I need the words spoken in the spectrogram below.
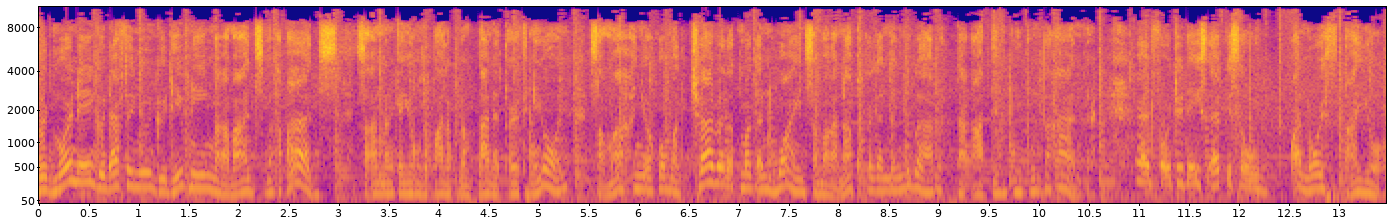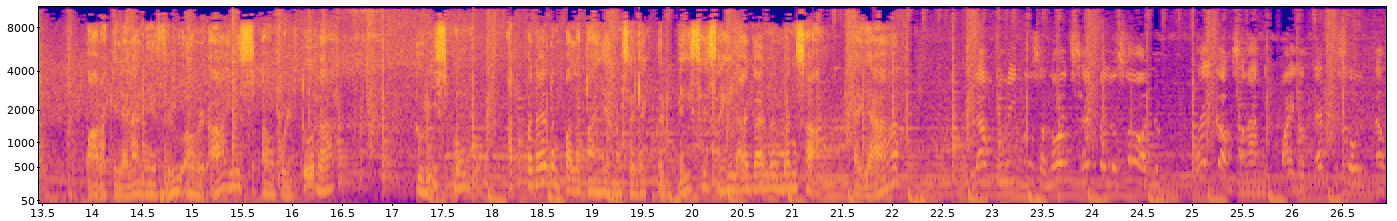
Good morning, good afternoon, good evening mga mads, mga pads. Saan man kayong napalap ng planet Earth ngayon, samahan niyo ako mag-travel at mag-unwind sa mga napakagandang lugar na ating pupuntahan. And for today's episode, pa-north tayo para kilalanin through our eyes ang kultura, turismo at pananampalataya ng selected places sa hilaga ng bansa. Kaya, Mula po rito sa North Central Luzon, welcome sa ating pilot episode ng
